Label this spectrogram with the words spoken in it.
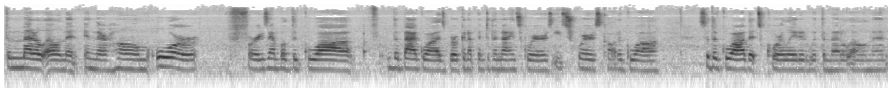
the metal element in their home, or for example, the gua, the bagua is broken up into the nine squares. Each square is called a gua. So the gua that's correlated with the metal element,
